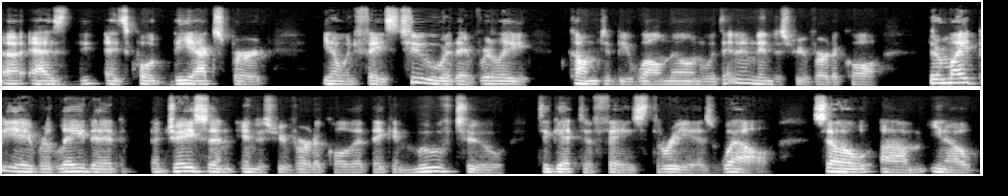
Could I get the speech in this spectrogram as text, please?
uh, as the, as quote the expert, you know, in phase two, where they've really come to be well known within an industry vertical, there might be a related adjacent industry vertical that they can move to to get to phase three as well. So, um, you know,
